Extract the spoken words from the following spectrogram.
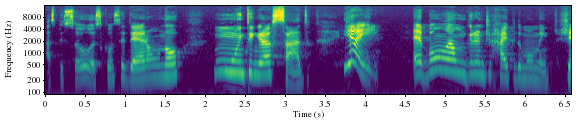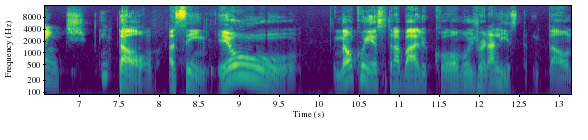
As pessoas consideram-no muito engraçado. E aí? É bom ou é um grande hype do momento, gente? Então, assim, eu não conheço o trabalho como jornalista. Então,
